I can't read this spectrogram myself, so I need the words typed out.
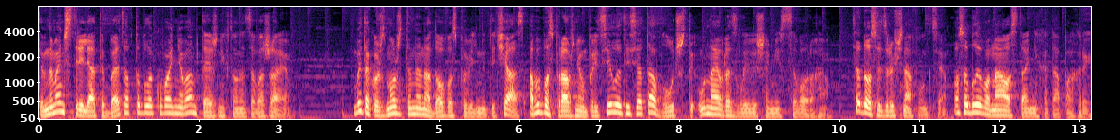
Тим не менш, стріляти без автоблокування вам теж ніхто не заважає. Ви також зможете ненадовго сповільнити час, аби по-справжньому прицілитися та влучити у найвразливіше місце ворога. Це досить зручна функція, особливо на останніх етапах гри.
